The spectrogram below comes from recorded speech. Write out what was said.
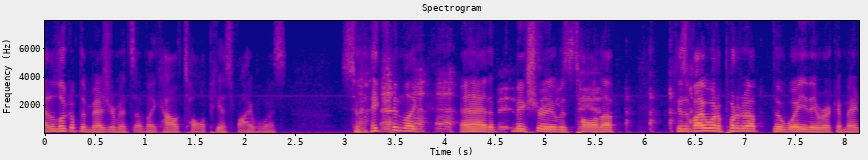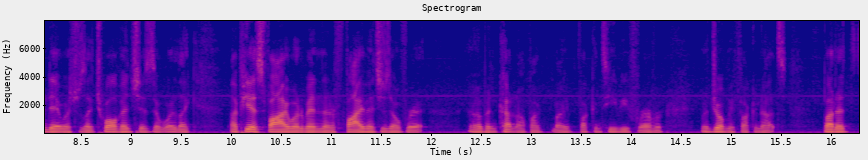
I had to look up the measurements of like how tall PS5 was, so I can like and I had to make sure it was tall enough because if I would have put it up the way they recommend it, which was like 12 inches, it would like my PS5 would have been there five inches over it. And I've been cutting off my, my fucking TV forever. It would drove me fucking nuts. But it's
